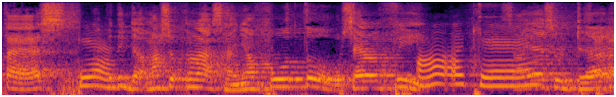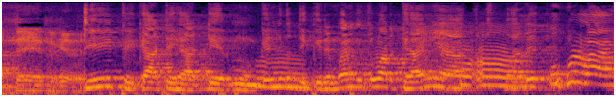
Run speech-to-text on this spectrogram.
tes yeah. tapi tidak masuk kelas, hanya foto, selfie. Oh, okay. Saya sudah hadir, gitu. di BKD hadir. Mungkin hmm. itu dikirimkan ke keluarganya, terus balik pulang.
